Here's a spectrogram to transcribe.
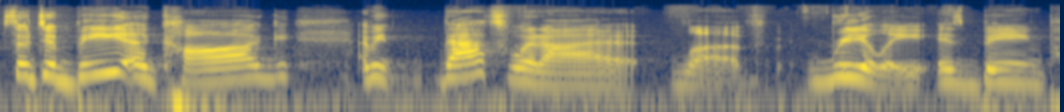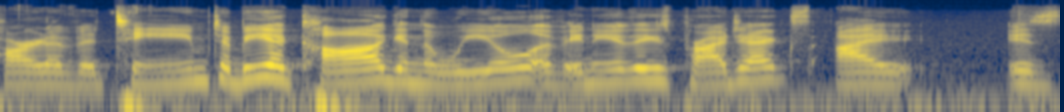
So to be a cog, I mean, that's what I love really is being part of a team. To be a cog in the wheel of any of these projects, I is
